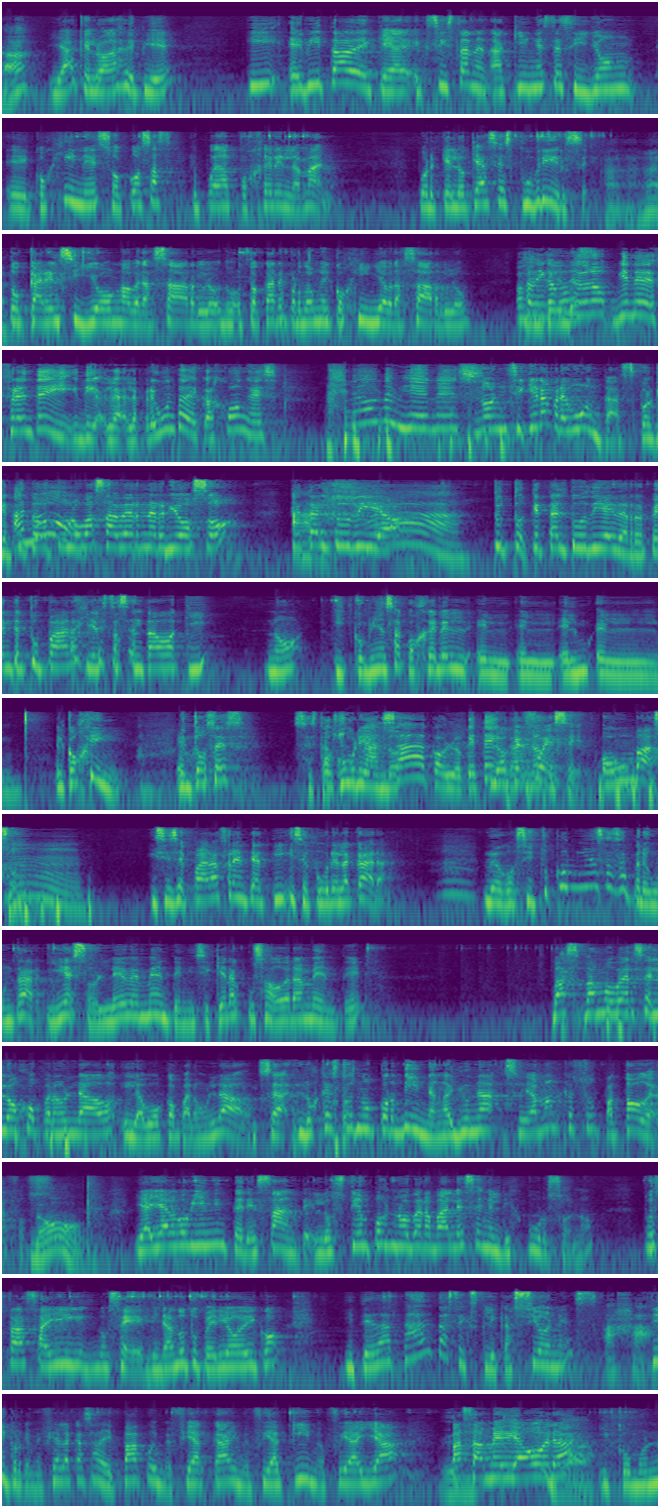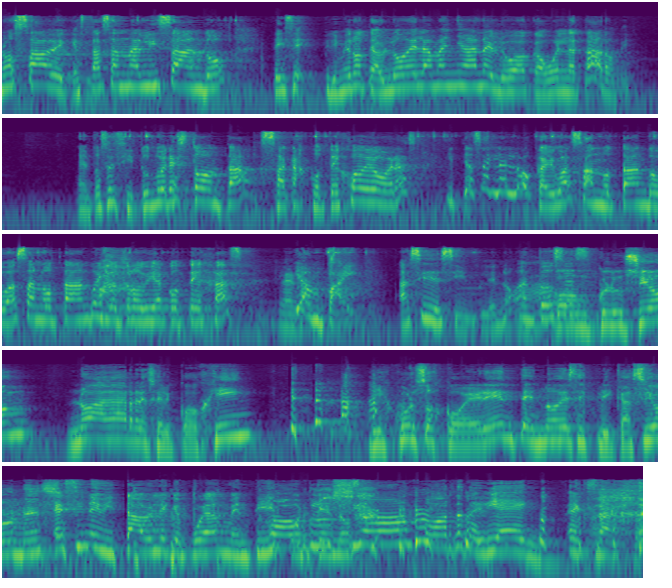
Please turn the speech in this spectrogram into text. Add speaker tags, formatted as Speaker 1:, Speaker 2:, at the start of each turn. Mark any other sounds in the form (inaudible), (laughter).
Speaker 1: ¿Ya?
Speaker 2: ya que lo hagas de pie y evita de que existan aquí en este sillón eh, cojines o cosas que pueda coger en la mano. Porque lo que hace es cubrirse,
Speaker 1: Ajá.
Speaker 2: tocar el sillón, abrazarlo, no, tocar, perdón, el cojín y abrazarlo.
Speaker 3: O sea, digamos que uno viene de frente y diga, la, la pregunta de cajón es, ¿de dónde vienes?
Speaker 2: No, ni siquiera preguntas, porque tú,
Speaker 3: Ah, no.
Speaker 2: tú lo vas a ver nervioso. ¿Qué tal tu día? Tú- ¿Qué tal tu día? Y de repente tú paras y él está sentado aquí, ¿no? Y comienza a coger el, el- el- el- el- el cojín. Entonces se está
Speaker 3: O su
Speaker 2: cubriendo.
Speaker 3: casaca o lo que tenga,
Speaker 2: Lo que
Speaker 3: ¿no?
Speaker 2: fuese. O un vaso.
Speaker 3: Mm.
Speaker 2: y si se para frente a ti y se cubre la cara. Luego, si tú comienzas a preguntar, y eso levemente, ni siquiera acusadoramente, vas, va a moverse el ojo para un lado y la boca para un lado. O sea, los gestos no coordinan. Hay una, se llaman gestos patógrafos.
Speaker 1: No.
Speaker 2: Y hay algo bien interesante, los tiempos no verbales en el discurso, ¿no? Tú estás ahí, no sé, mirando tu periódico y te da tantas explicaciones.
Speaker 3: Ajá.
Speaker 2: Sí, porque me fui a la casa de Paco y me fui acá y me fui aquí, me fui allá. Pasa media hora y como no sabe que estás analizando, te dice, primero te habló de la mañana y luego acabó en la tarde. Entonces, si tú no eres tonta, sacas cotejo de horas y te haces la loca y vas anotando, vas anotando y otro día cotejas (laughs)
Speaker 3: Claro.
Speaker 2: y ampay. Así de simple, ¿no? Entonces,
Speaker 1: Conclusión, no agarres el cojín. Discursos coherentes, no des explicaciones.
Speaker 2: es inevitable que puedan mentir porque los...
Speaker 3: Conclusión, pórtate bien.
Speaker 2: Exacto.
